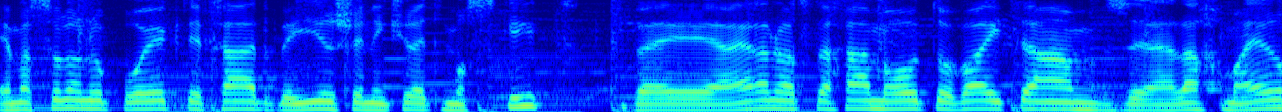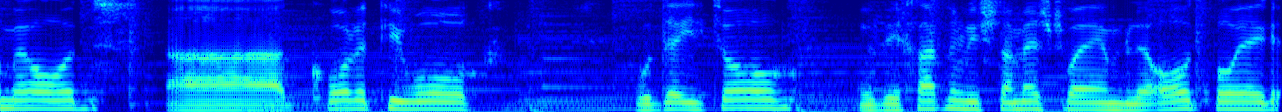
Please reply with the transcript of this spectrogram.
הם עשו לנו פרויקט אחד בעיר שנקראת מוסקית, והיה לנו הצלחה מאוד טובה איתם, זה הלך מהר מאוד, ה-quality work הוא די טוב, והחלטנו להשתמש בהם לעוד פרויקט,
